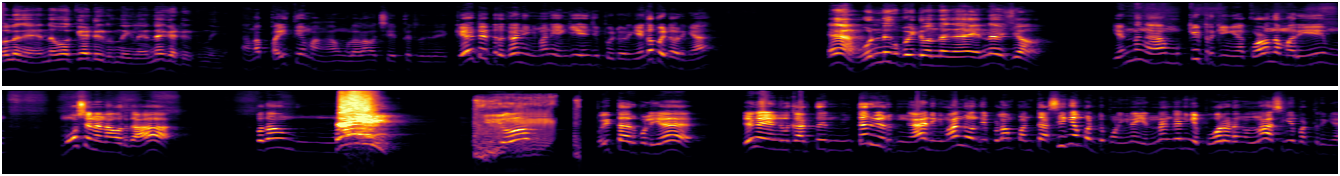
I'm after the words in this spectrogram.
சொல்லுங்க என்னவோ கேட்டுக்கிட்டு இருந்தீங்களே என்ன கேட்டுக்கிட்டு இருந்தீங்க? ஆனா பைத்தியமாங்க உங்களெல்லாம் வச்சு எடுத்துட்டு இருக்குது கேட்டுட்டு இருக்கிறேன் நீங்க மாதிரி எங்கேயும் ஏஞ்சி போயிட்டு வரீங்க. எங்க போயிட்டு வரீங்க? ஏன் ஒண்ணுக்கு போயிட்டு வந்தேங்க. என்ன விஷயம்? என்னங்க முக்கிட்டு இருக்கீங்க குழந்தை மாதிரி. மோஷன் என்ன வருதா? இப்பதான் ஐயோ போயிட்டாரு போலியே. ஏங்க எங்களுக்கு அடுத்த இன்டர்வியூ இருக்குங்க. நீங்க மாண்டு வந்து இப்பெல்லாம் பண்ணிட்டு அசிங்கப்பட்டு போனீங்கன்னா என்னங்க நீங்க போற இடங்கள்லாம் அசிங்கப்படுத்துறீங்க?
